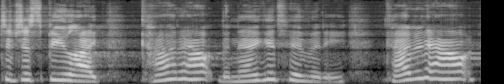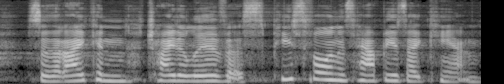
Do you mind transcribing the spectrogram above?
to just be like, cut out the negativity, cut it out so that I can try to live as peaceful and as happy as I can.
